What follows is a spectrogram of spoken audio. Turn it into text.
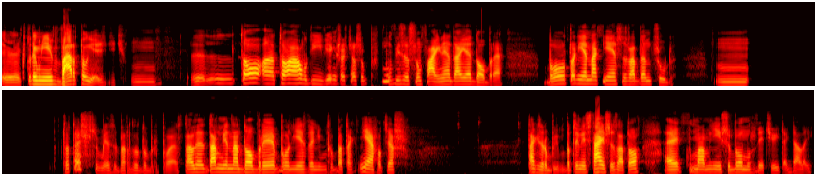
y, którymi warto jeździć. To, to Audi większość osób mówi, że są fajne, daje dobre. Bo to jednak nie jest żaden cud. Mm, To też w sumie jest bardzo dobry pojazd, ale dla mnie na dobry, bo nie jeżdżę nim chyba tak. Nie, chociaż. Tak zrobimy, bo ten jest tańszy za to, jak ma mniejszy bonus, wiecie, i tak dalej.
